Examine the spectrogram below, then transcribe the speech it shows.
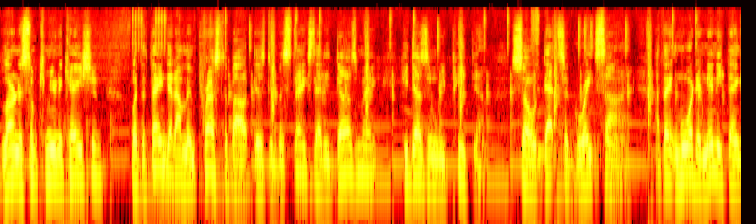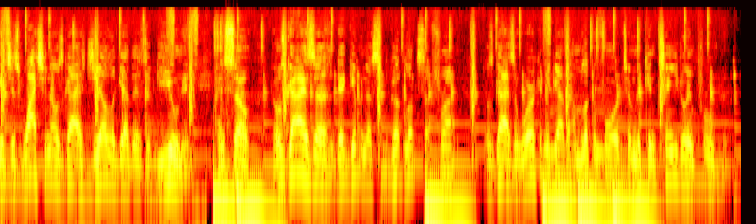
learning some communication. But the thing that I'm impressed about is the mistakes that he does make, he doesn't repeat them. So that's a great sign. I think more than anything, it's just watching those guys gel together as a unit. And so those guys are they're giving us some good looks up front. Those guys are working together. I'm looking forward to them to continue to improvement.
